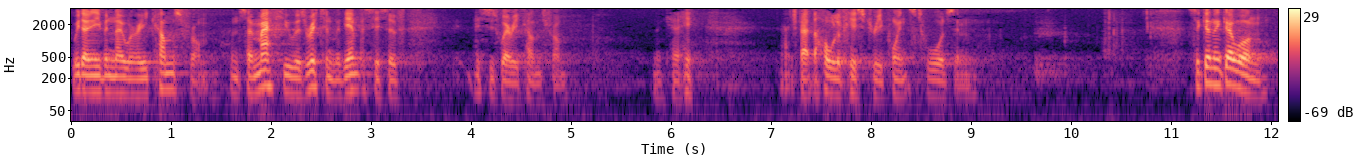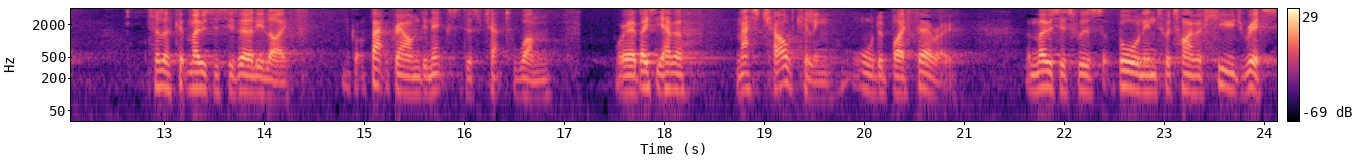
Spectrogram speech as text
we don't even know where he comes from. And so Matthew was written with the emphasis of, this is where he comes from. Okay? In fact, the whole of history points towards him. So, going to go on to look at Moses' early life. We've got a background in Exodus chapter 1, where basically you have a mass child killing ordered by Pharaoh. And Moses was born into a time of huge risk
